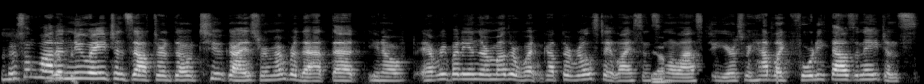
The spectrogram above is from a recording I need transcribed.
there's a lot of new agents out there though too, guys. Remember that that you know everybody and their mother went and got their real estate license in the last two years. We had like forty thousand agents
